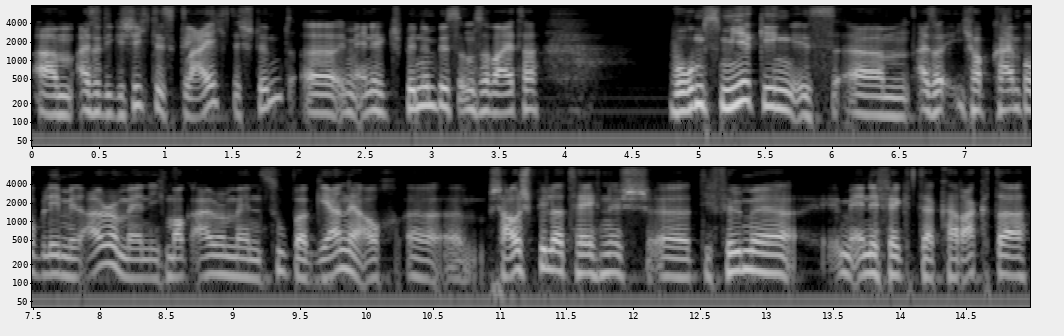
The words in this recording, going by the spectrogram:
Ähm, also die Geschichte ist gleich, das stimmt, äh, im Endeffekt Spinnenbiss und so weiter. Worum es mir ging, ist, ähm, also ich habe kein Problem mit Iron Man. Ich mag Iron Man super gerne, auch äh, ähm, schauspielertechnisch, äh, die Filme, im Endeffekt der Charakter.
